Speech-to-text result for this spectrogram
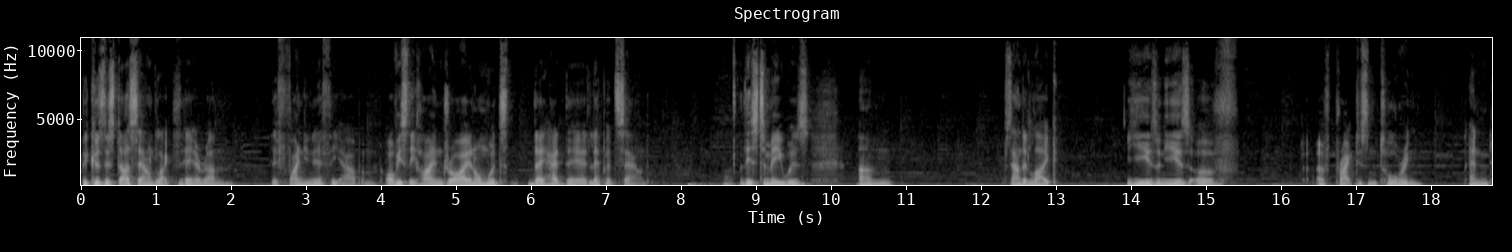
because this does sound like their um, their Finding Their Feet album. Obviously, High and Dry and onwards, they had their Leppard sound. This to me was um, sounded like years and years of of practice and touring, and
